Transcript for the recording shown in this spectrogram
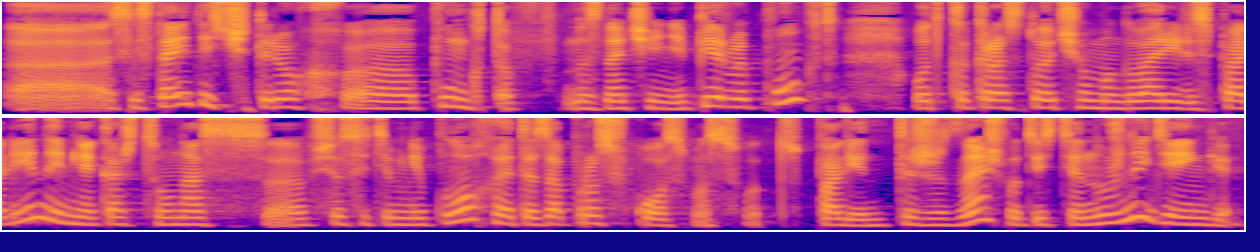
э, состоит из четырех э, пунктов назначения. Первый пункт, вот как раз то, о чем мы говорили с Полиной, мне кажется, у нас э, все с этим неплохо, это запрос в космос. Вот, Полин, ты же знаешь, вот если тебе нужны деньги,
